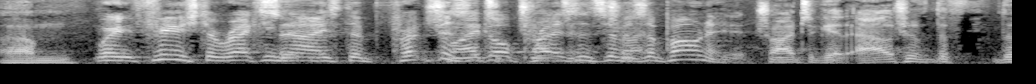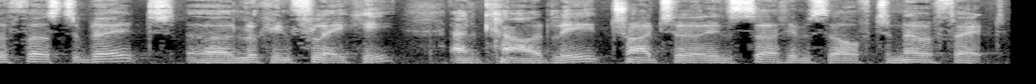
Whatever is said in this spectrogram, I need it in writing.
Um, Where he refused to recognize so the to- physical to- presence of his tried- opponent. Tried to get out of the, the first debate, uh, looking flaky and cowardly. Tried to insert himself to no effect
